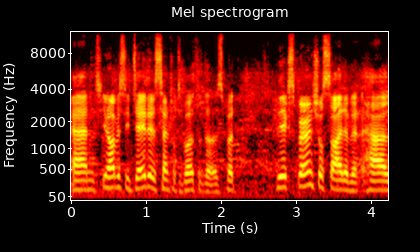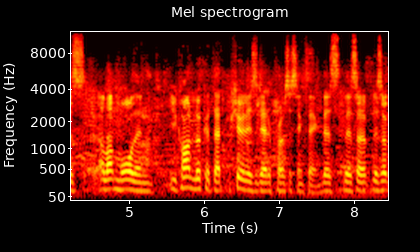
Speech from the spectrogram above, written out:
And you know, obviously data is central to both of those, but the experiential side of it has a lot more than, you can't look at that purely as a data processing thing. There's, there's, a, there's, a,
